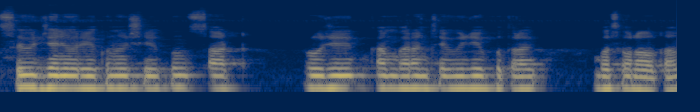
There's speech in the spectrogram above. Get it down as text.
सव्वीस जानेवारी एकोणीसशे एकोणसाठ रोजी कामगारांचा विजय पुतळा बसवला होता.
